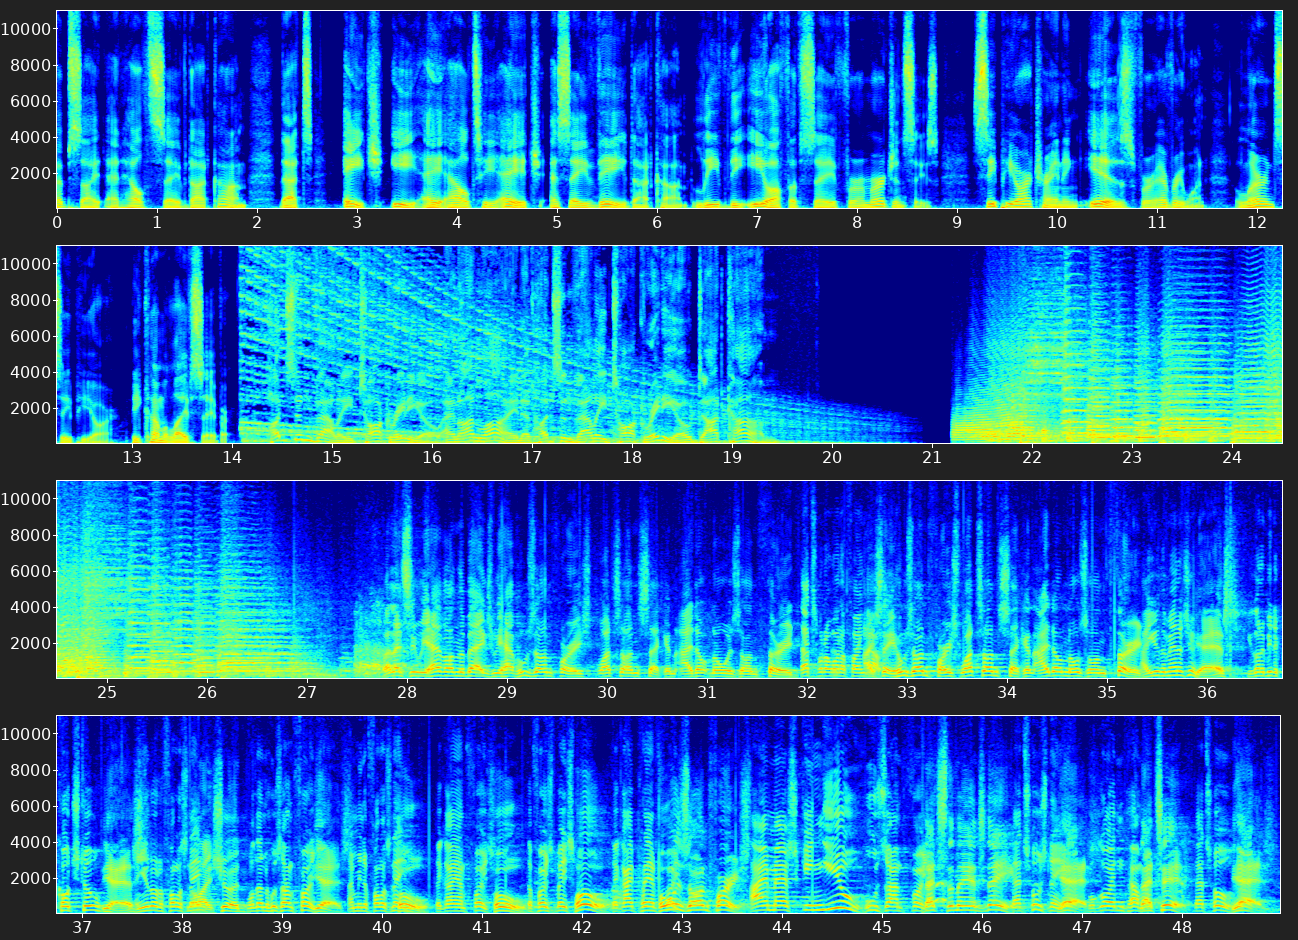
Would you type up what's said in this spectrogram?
at healthsave.com. That's H E A L T H S A V dot com. Leave the E off of save for emergencies. CPR training is for everyone. Learn CPR. Become a lifesaver. Hudson Valley Talk Radio and online at hudsonvalleytalkradio.com. Well, let's see. We have on the bags. We have who's on first, what's on second. I don't know is on third. That's what I want to find I out. I say who's on first, what's on second. I don't know is on third. Are you the manager? Yes. You're going to be the coach too? Yes. And you know the fellow's name? Well? I should. Well, then who's on first? Yes. I mean the fellow's name. Who? The guy on first. Who? The first base. Who? The guy playing first. Who is on first? I'm asking you who's on first. That's the man's name. That's whose name? Yes. Well, go ahead and tell me. That's it. That's who? Yes.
